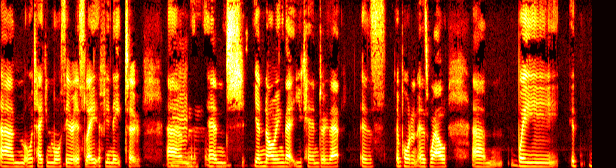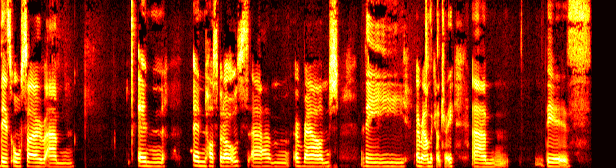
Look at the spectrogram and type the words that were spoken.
um, or taken more seriously if you need to. Mm. And yeah, knowing that you can do that is important as well. Um, we it, there's also um, in in hospitals um, around the around the country. Um, there's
